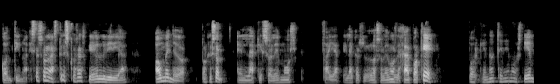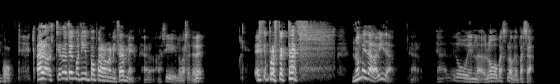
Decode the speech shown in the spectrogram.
continua. Esas son las tres cosas que yo le diría a un vendedor, porque son en las que solemos fallar, en las que lo solemos dejar. ¿Por qué? Porque no tenemos tiempo. Claro, es que no tengo tiempo para organizarme. Claro, así lo vas a tener. Es que prospectar no me da la vida. Claro, luego, luego pasa lo que pasa.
